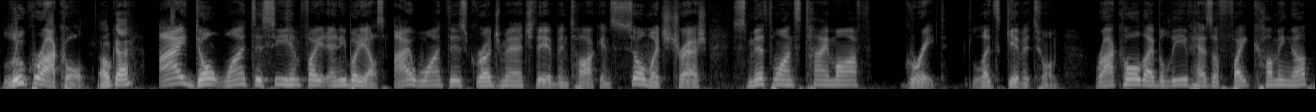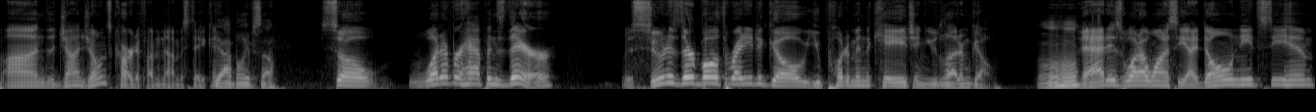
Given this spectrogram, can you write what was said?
Luke Rockhold. okay, I don't want to see him fight anybody else. I want this grudge match. They have been talking so much trash. Smith wants time off. Great. Let's give it to him. Rockhold, I believe, has a fight coming up on the Jon Jones card, if I'm not mistaken. yeah, I believe so. So whatever happens there, as soon as they're both ready to go, you put him in the cage and you let him go. Mm-hmm. That is what I want to see. I don't need to see him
